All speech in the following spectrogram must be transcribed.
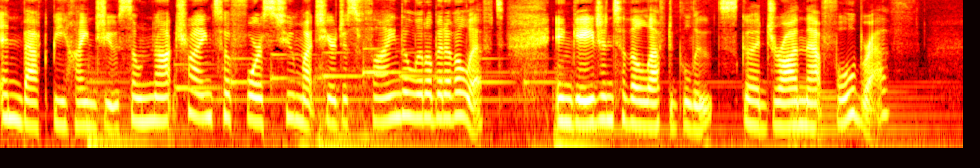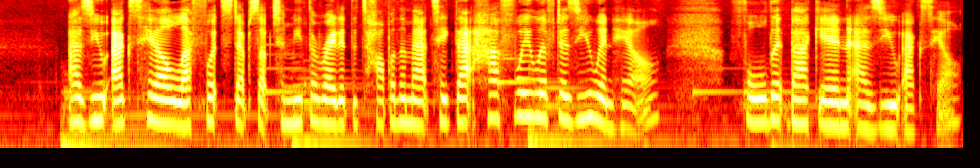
and back behind you. So, not trying to force too much here, just find a little bit of a lift. Engage into the left glutes. Good. Draw in that full breath. As you exhale, left foot steps up to meet the right at the top of the mat. Take that halfway lift as you inhale. Fold it back in as you exhale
